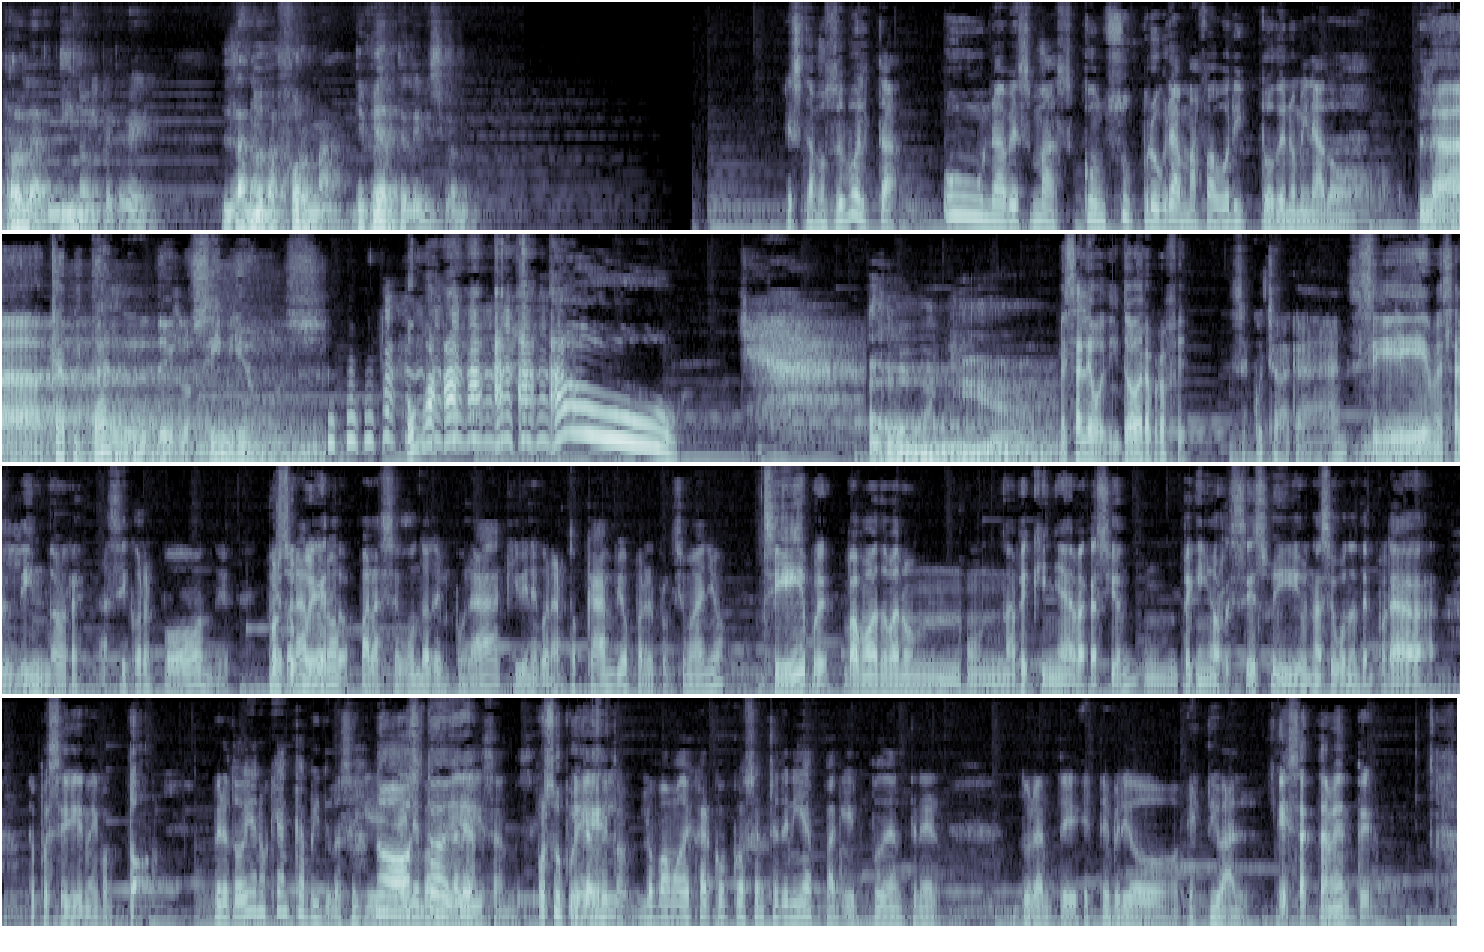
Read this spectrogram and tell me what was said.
Rolandino IPTV, la nueva forma de ver televisión. Estamos de vuelta, una vez más, con su programa favorito denominado La capital de los simios. Me sale bonito ahora, profe. Se escucha bacán. Sí, me sale lindo ahora. Así corresponde. Por Preparándonos supuesto. para la segunda temporada, que viene con hartos cambios para el próximo año. Sí, pues vamos a tomar un- una pequeña vacación, un pequeño receso y una segunda temporada después se viene con todo. Pero todavía nos quedan capítulos, así que No, ahí sí, les vamos a estar todavía. avisando. sí. Por supuesto. Y también los vamos a dejar con cosas entretenidas para que puedan tener durante este periodo estival. Exactamente.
